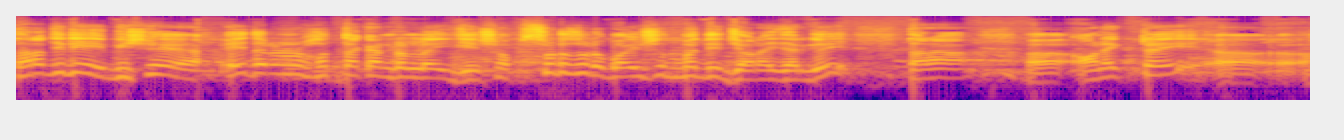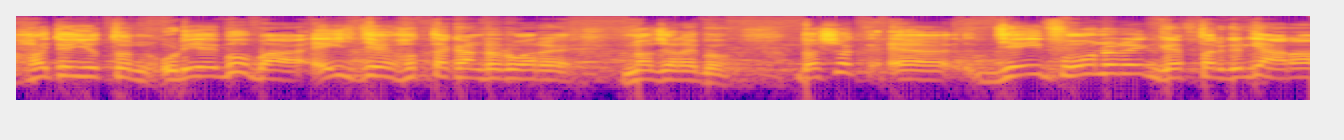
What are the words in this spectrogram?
তারা যদি এই বিষয়ে এই ধরনের হত্যাকাণ্ড লাই যেসব ছোট ছোট বয়সের মধ্যে জড়াই যার তারা অনেকটাই হয়তো ইয়তন উড়িয়াইব বা এই যে হত্যাকাণ্ডের ওয়ারে নজরাইব দর্শক যেই ফোনের গ্রেফতার করি আরা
